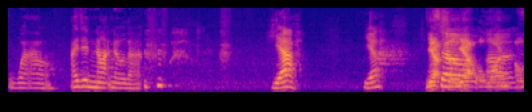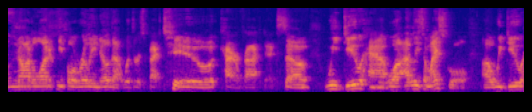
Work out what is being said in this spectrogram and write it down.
Wow. I did not know that. yeah yeah Yeah, so, So, yeah, a lot, uh, not a lot of people really know that with respect to chiropractic. So we do have, well, at least at my school, uh, we do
